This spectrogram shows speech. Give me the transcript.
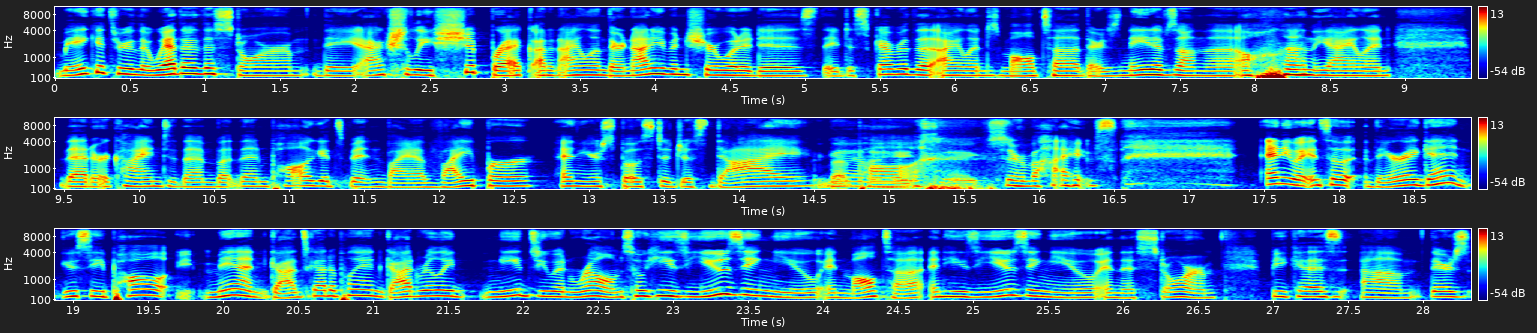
make it through the weather the storm they actually shipwreck on an island they're not even sure what it is they discover the island is malta there's natives on the on the island that are kind to them but then paul gets bitten by a viper and you're supposed to just die but paul survives. anyway, and so there again, you see Paul, man, God's got a plan. God really needs you in Rome. So he's using you in Malta and he's using you in this storm because um, there's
